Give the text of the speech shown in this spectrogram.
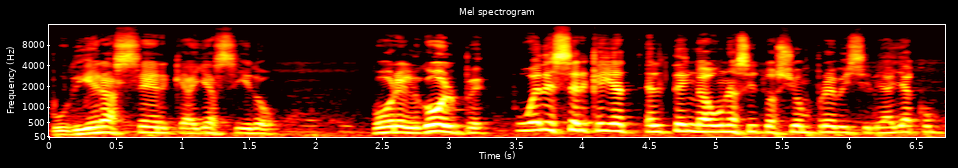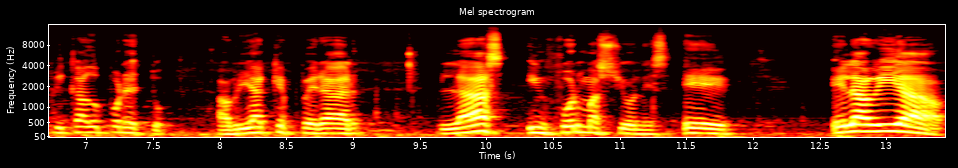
Pudiera ser que haya sido por el golpe, puede ser que él tenga una situación previa y se le haya complicado por esto. Habría que esperar las informaciones. Eh, él había,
